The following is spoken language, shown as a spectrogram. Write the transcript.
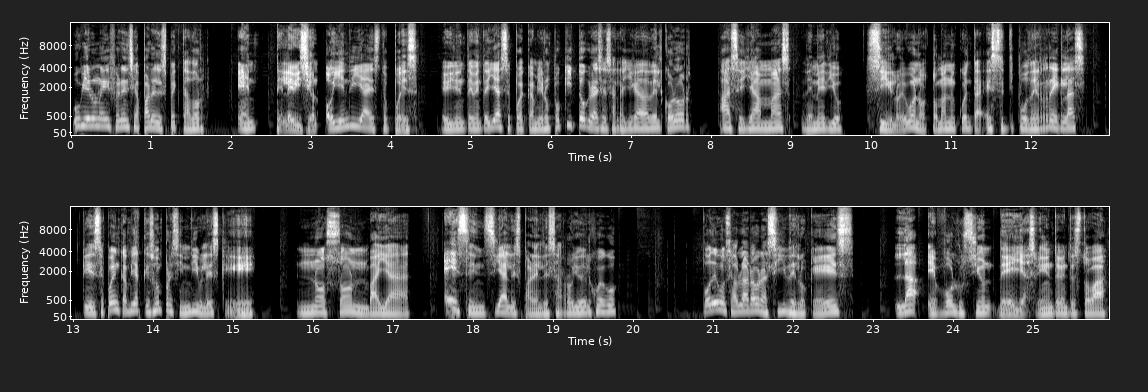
hubiera una diferencia para el espectador en televisión. Hoy en día esto pues evidentemente ya se puede cambiar un poquito gracias a la llegada del color hace ya más de medio siglo. Y bueno, tomando en cuenta este tipo de reglas que se pueden cambiar, que son prescindibles, que no son, vaya, esenciales para el desarrollo del juego, podemos hablar ahora sí de lo que es la evolución de ellas. Evidentemente esto va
